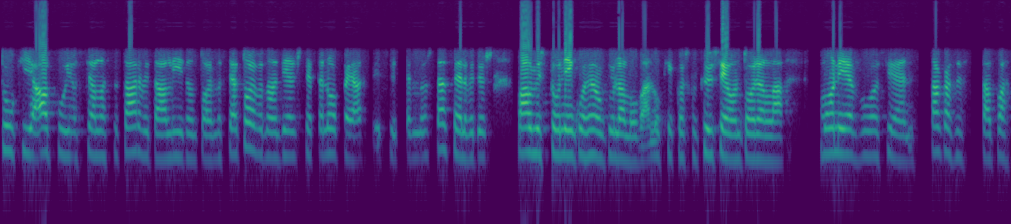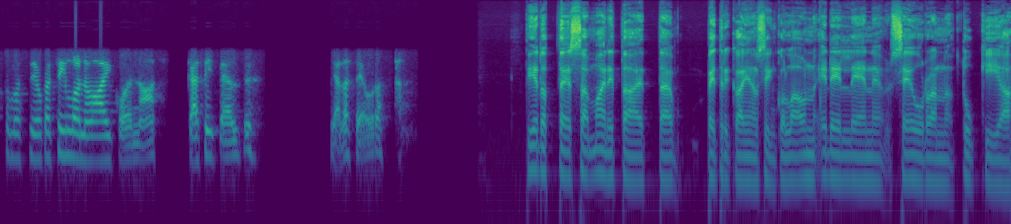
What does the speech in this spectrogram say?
tuki ja apu, jos sellaista tarvitaan liiton toimesta. Ja toivotaan tietysti, että nopeasti sitten myös tämä selvitys valmistuu niin kuin he on kyllä luvannutkin, koska kyse on todella monien vuosien takaisesta tapahtumasta, joka silloin on aikoinaan käsitelty vielä seurata. Tiedotteessa mainitaan, että Petri Kajansinkolla on edelleen seuran tuki ja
